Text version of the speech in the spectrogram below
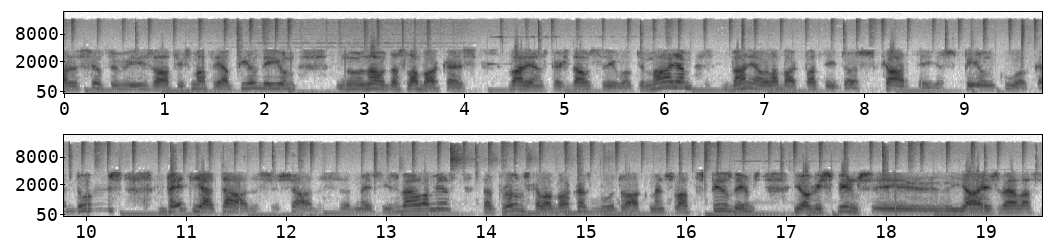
ar siltumizolācijas materiālu pildījumu nu, nav tas labākais variants priekš daudz dzīvokļu mājām. Man jau labāk patītos kārtīgas pilnu koka durvis, bet ja tādas šādas mēs izvēlamies, tad, protams, ka labākais būtu akmens vatas pildījums, jo vispirms jāizvēlas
